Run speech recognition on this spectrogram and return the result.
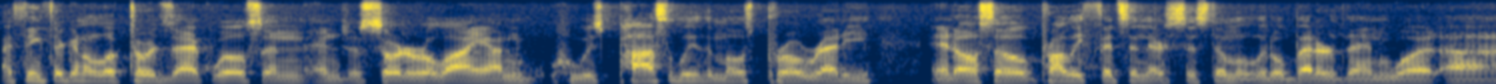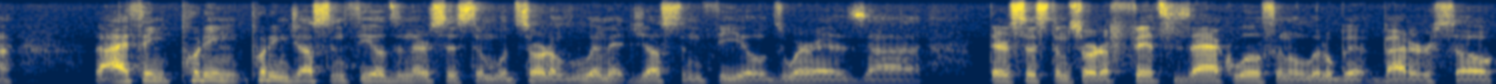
I think they're going to look towards Zach Wilson and just sort of rely on who is possibly the most pro ready and also probably fits in their system a little better than what uh, I think putting putting Justin Fields in their system would sort of limit Justin Fields, whereas uh, their system sort of fits Zach Wilson a little bit better. So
